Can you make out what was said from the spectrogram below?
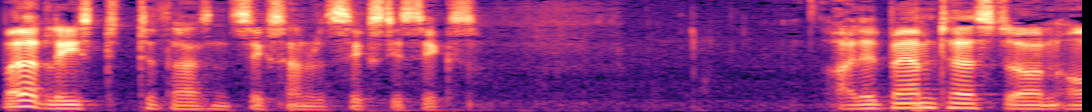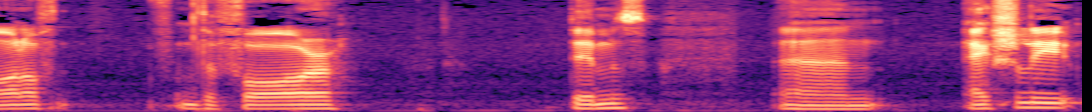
but at least 2666. I did BAM test on all of the four DIMMs, and actually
